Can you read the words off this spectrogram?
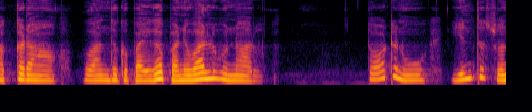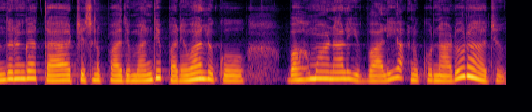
అక్కడ వందకు పైగా పనివాళ్ళు ఉన్నారు. తోటను ఇంత సుందరంగా తయారు చేసిన పది మంది పనివాళ్ళకు బహుమానాలు ఇవ్వాలి అనుకున్నాడు రాజు.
